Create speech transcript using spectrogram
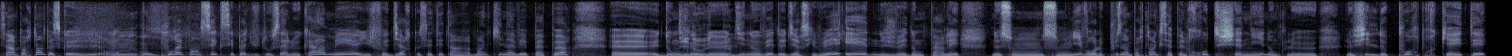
c'est important parce que on, on pourrait penser que c'est pas du tout ça le cas, mais il faut dire que c'était un rabbin qui n'avait pas peur donc D'innover, de- même. d'innover, de dire ce qu'il voulait. Et je vais donc parler de son, son livre le plus important qui s'appelle Route Shani, donc le, le fil de pourpre, qui a été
